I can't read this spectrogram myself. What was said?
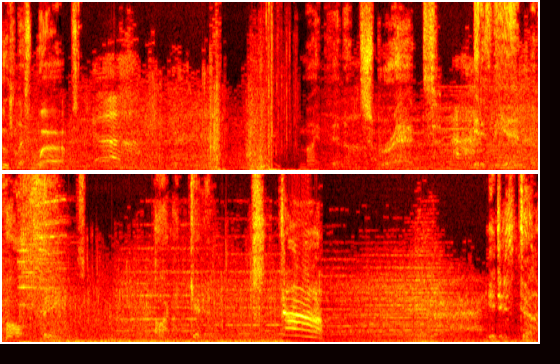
Toothless worms. My venom spreads. It is the end of all things. Armageddon. Stop! It is done.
